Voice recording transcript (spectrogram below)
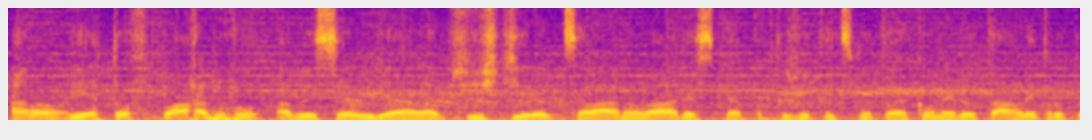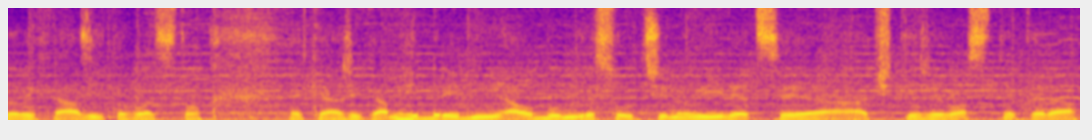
Ano, je to v plánu, aby se udělala příští rok celá nová deska, protože teď jsme to jako nedotáhli, proto vychází tohle, jak já říkám, hybridní album, kde jsou tři nové věci a čtyři vlastně teda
